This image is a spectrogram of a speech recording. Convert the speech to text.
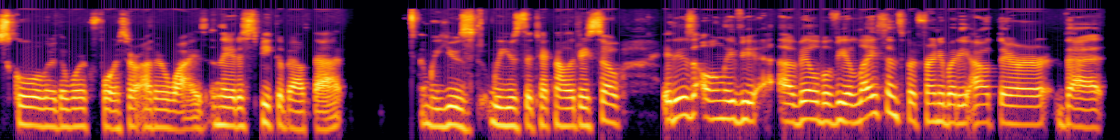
school or the workforce or otherwise? And they had to speak about that. And we used, we used the technology. So it is only via, available via license, but for anybody out there that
